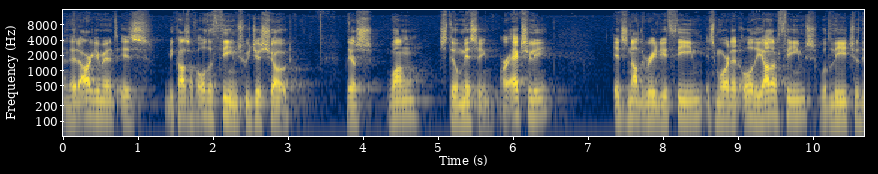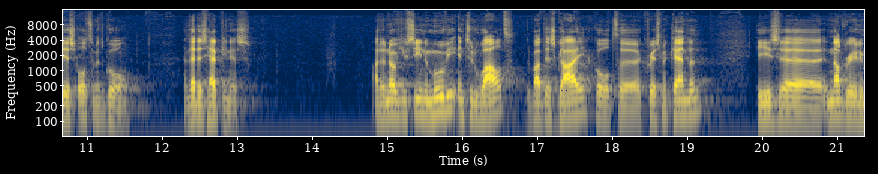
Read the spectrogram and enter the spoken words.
And that argument is because of all the themes we just showed, there's one still missing. Or actually, it's not really a theme, it's more that all the other themes would lead to this ultimate goal, and that is happiness. I don't know if you've seen the movie Into the Wild about this guy called uh, Chris McCandless. He's uh, not really a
